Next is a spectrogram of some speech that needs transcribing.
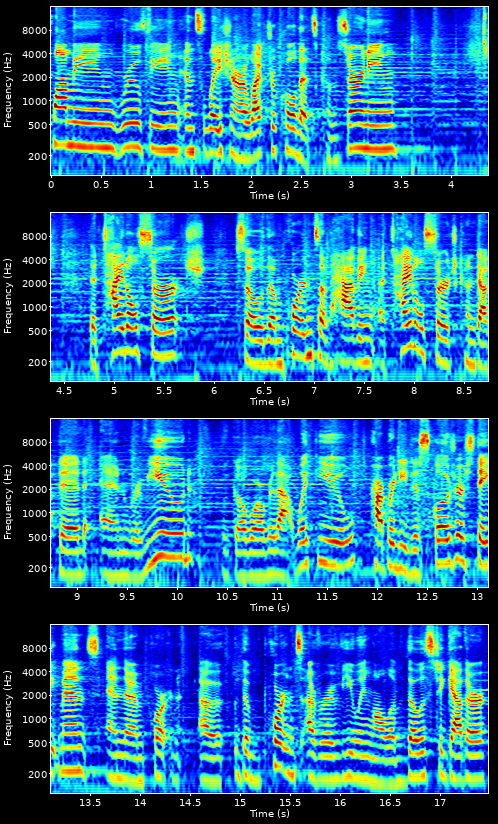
plumbing, roofing, insulation, or electrical that's concerning? The title search, so the importance of having a title search conducted and reviewed, we go over that with you. Property disclosure statements and the, important, uh, the importance of reviewing all of those together.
